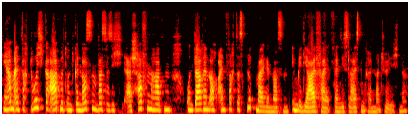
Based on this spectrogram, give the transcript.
Die haben einfach durchgeatmet und genossen, was sie sich erschaffen hatten und darin auch einfach das Glück mal genossen. Im Idealfall, wenn sie es leisten können, natürlich. Ne?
